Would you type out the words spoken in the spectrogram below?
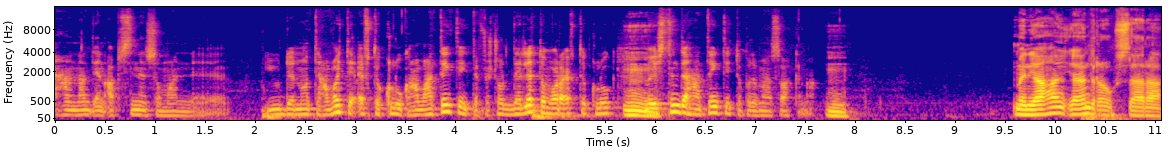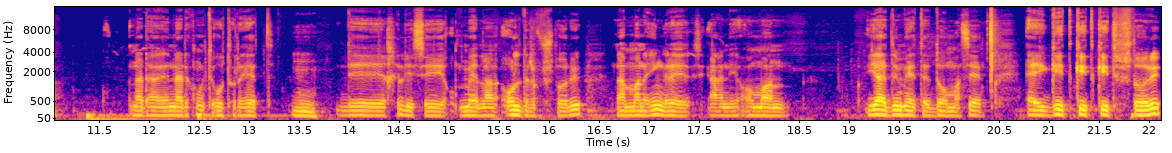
han hade en abstinens som han eh, gjorde någonting. Han var inte efterklok, han, han tänkte inte, förstår du? Det är lätt att vara efterklok, Mm. men just den han tänkte inte på de här sakerna. Mm. Men jag, jag undrar också såhär, när det, när det kommer till otrohet. Mm. Det skiljer sig mellan ålder förstår du. När man är yngre, yani, om man gör dumheter då man säger ey git git git förstår du.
